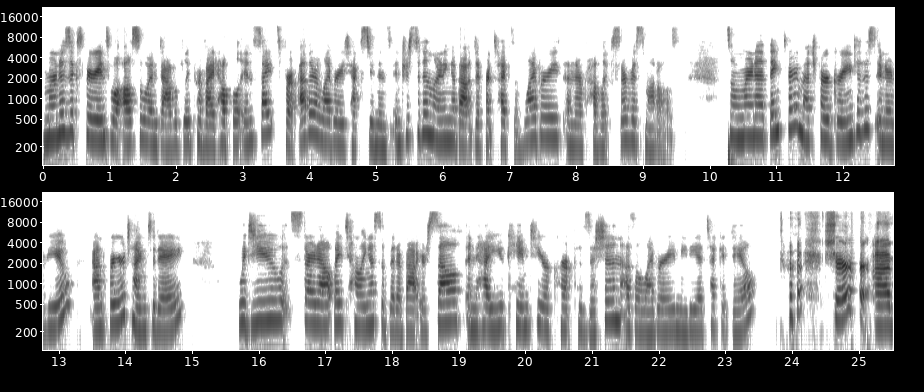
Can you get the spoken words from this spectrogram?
Myrna's experience will also undoubtedly provide helpful insights for other library tech students interested in learning about different types of libraries and their public service models. So Myrna, thanks very much for agreeing to this interview and for your time today. Would you start out by telling us a bit about yourself and how you came to your current position as a library media tech at Dale? sure. Um,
